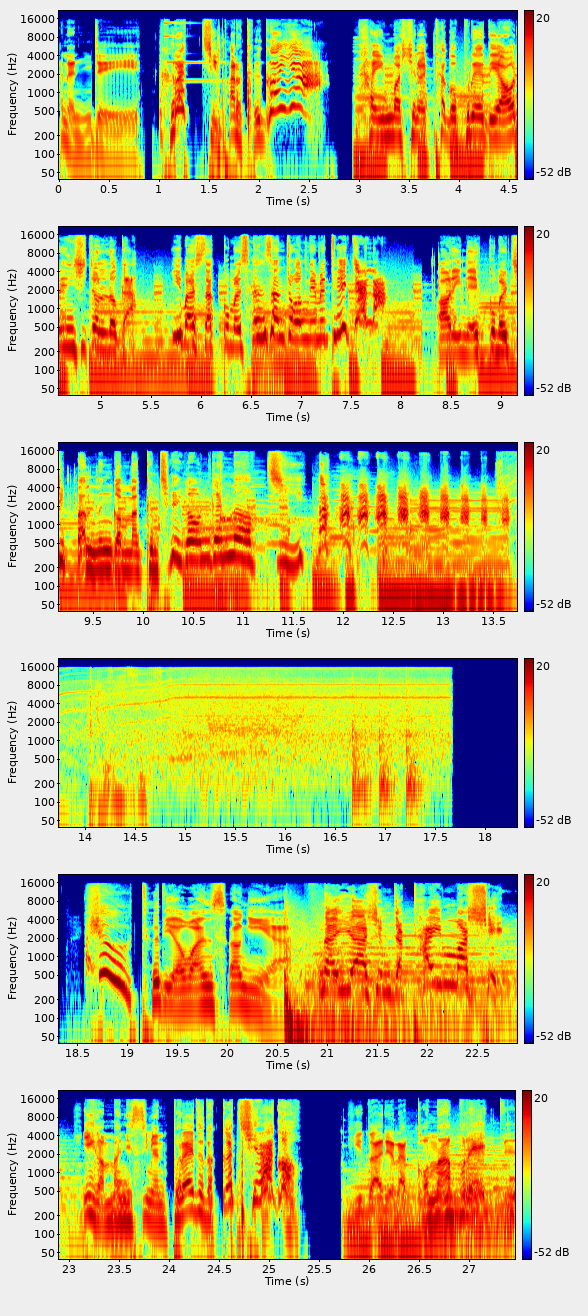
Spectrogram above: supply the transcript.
하는데. 그렇지, 바로 그거야. 타임머신을 타고 브레드의 어린 시절로 가 이발사 꿈을 산산조각 내면 되잖아. 어린이의 꿈을 짓밟는 것만큼 즐거운 건 없지. 휴, 드디어 완성이야. 나의 야심작 타임머신. 이것만 있으면 브레드도 끝이라고. 기다려라 꼬마 브레드.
